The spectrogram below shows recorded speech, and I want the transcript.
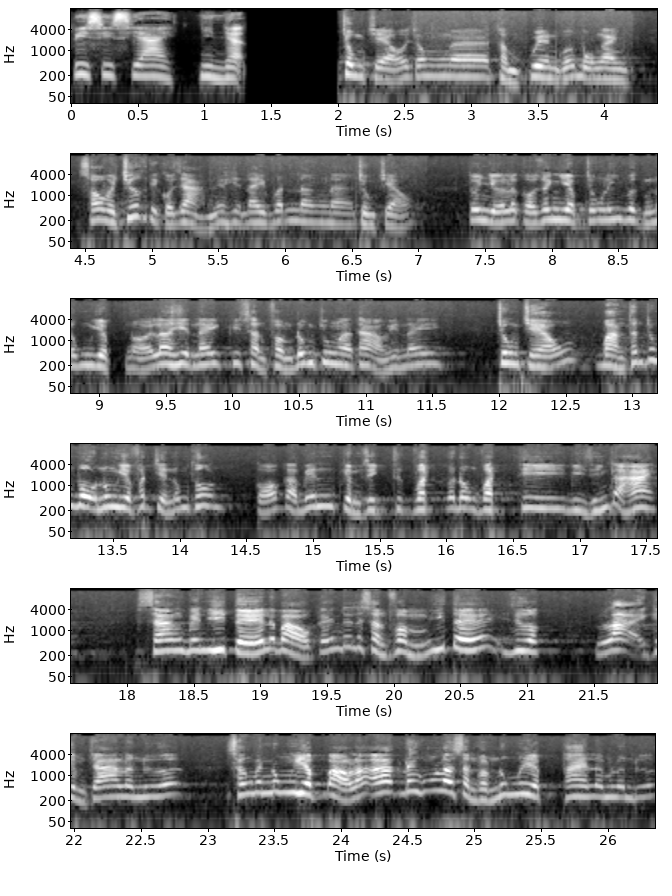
VCCI nhìn nhận. Trông chéo trong ờ, thẩm quyền của bộ ngành So với trước thì có giảm nhưng hiện nay vẫn đang ờ, trông chéo. Tôi nhớ là có doanh nghiệp trong lĩnh vực nông nghiệp nói là hiện nay cái sản phẩm đông trùng hạ thảo hiện nay trông chéo bản thân trong bộ nông nghiệp phát triển nông thôn có cả bên kiểm dịch thực vật và động vật thì bị dính cả hai sang bên y tế là bảo cái đấy là sản phẩm y tế dược. Lại kiểm tra lần nữa. Sang bên nông nghiệp bảo là à, đây cũng là sản phẩm nông nghiệp. Thay lâm lần nữa.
